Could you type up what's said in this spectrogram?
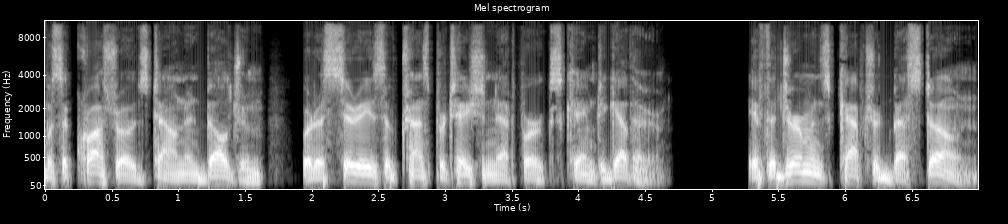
was a crossroads town in Belgium where a series of transportation networks came together. If the Germans captured Bastogne,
